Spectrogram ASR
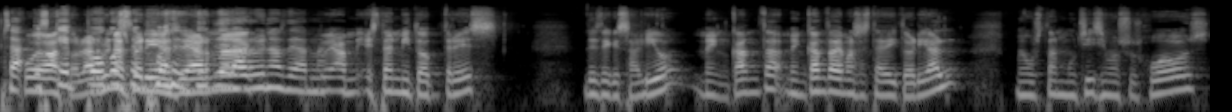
O sea, Juegazo. es que Las poco ruinas se puede de decir de las ruinas de Arnak. a mí- Está en mi top 3 desde que salió. Me encanta. Me encanta además esta editorial. Me gustan muchísimo sus juegos.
